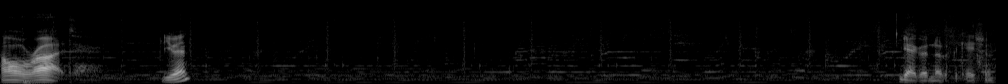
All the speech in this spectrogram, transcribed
All right. You in? Yeah, go to notifications.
